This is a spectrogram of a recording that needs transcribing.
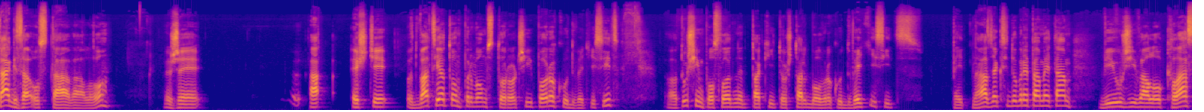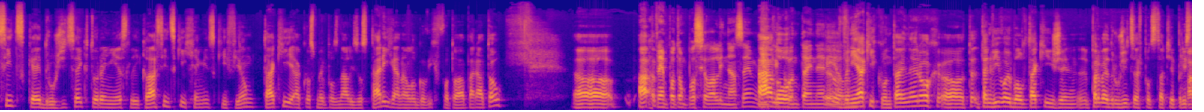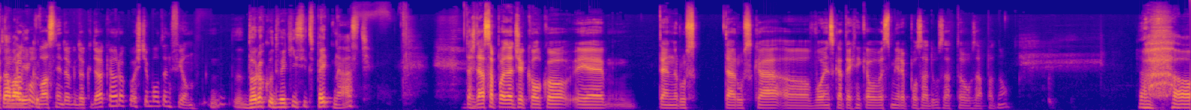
tak zaostávalo, že a ešte v 21. storočí po roku 2000, tuším posledný takýto štart bol v roku 2015, ak si dobre pamätám, využívalo klasické družice, ktoré niesli klasický chemický film, taký, ako sme poznali zo starých analogových fotoaparátov. Uh, a, a ten potom posielali na zem? Áno, kontajnery? v nejakých kontajneroch. Uh, t- ten vývoj bol taký, že prvé družice v podstate pristávali... roku ako... vlastne, do, do, do akého roku ešte bol ten film? Do roku 2015. Takže dá sa povedať, že koľko je ten Rus, tá ruská uh, vojenská technika vo vesmíre pozadu za tou západnou?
